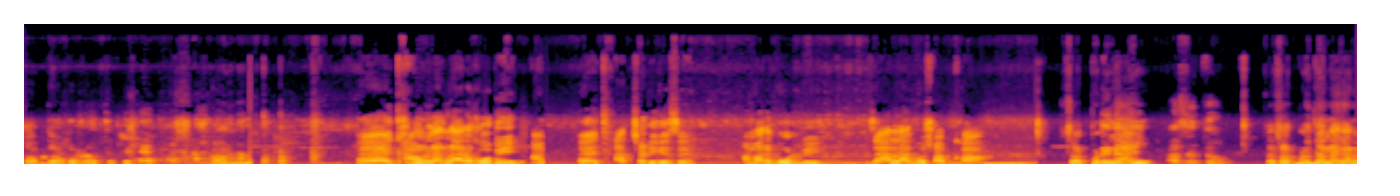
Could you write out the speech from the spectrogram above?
সব দাও। হ্যাঁ খাওয়ান লাগলে আরও কবি। হ্যাঁ আচ্ছা ঠিক আছে। আমারে বলবি যা লাগবে সব খা। চটপটি নাই? আছে তো। তা চটপটি দেন না কেন?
